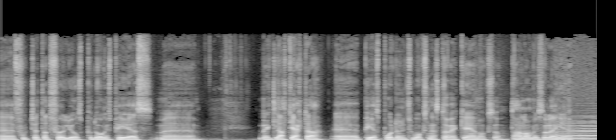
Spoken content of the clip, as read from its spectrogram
Uh, fortsätt att följa oss på Dagens PS med, med glatt hjärta. Eh, uh, PS-podden är tillbaka nästa vecka igen också. Ta hand om er så länge.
